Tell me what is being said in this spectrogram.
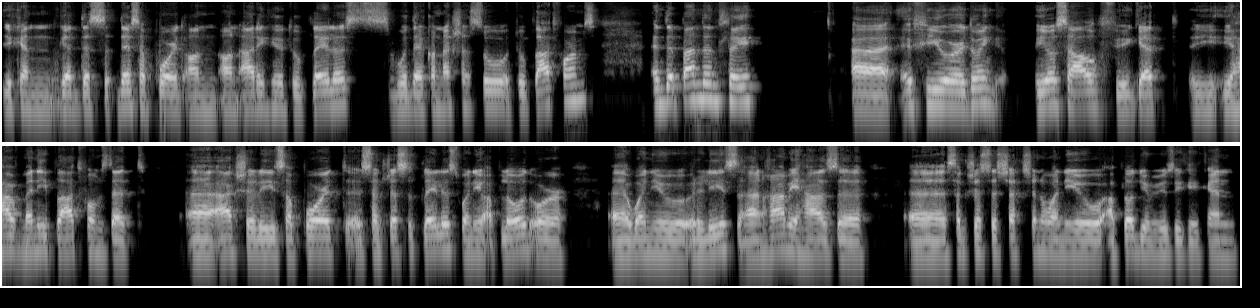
you can get this their support on on adding you to playlists with their connections to to platforms. Independently, uh, if you're doing yourself, you get you have many platforms that uh, actually support suggested playlist when you upload or uh, when you release. Anghami has a, a, suggested section when you upload your music. You can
